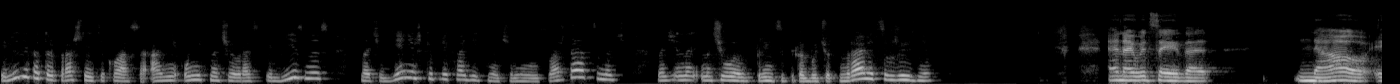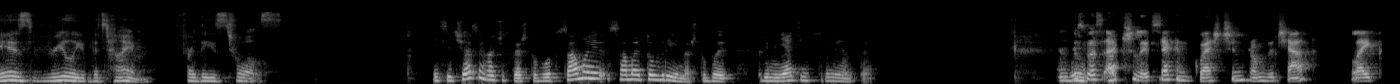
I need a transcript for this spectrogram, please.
И люди, которые прошли эти классы, они, у них начал расти бизнес, начали денежки приходить, начали наслаждаться, нач- нач- на- начало им, в принципе, как бы что-то нравится в жизни. And I would say that now is really the time for these tools. И сейчас я хочу сказать, что вот самое, самое то время, чтобы применять инструменты. And this was actually a second question from the chat. Like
